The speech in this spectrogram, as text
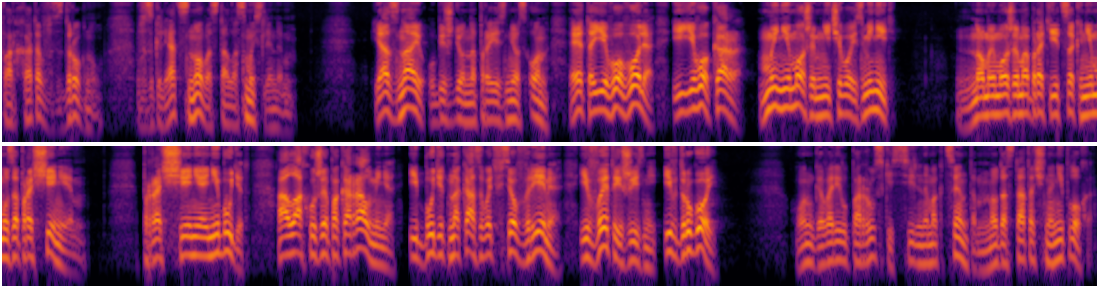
Фархатов вздрогнул. Взгляд снова стал осмысленным. «Я знаю», — убежденно произнес он, — «это его воля и его кара. Мы не можем ничего изменить. Но мы можем обратиться к нему за прощением. Прощения не будет. Аллах уже покарал меня и будет наказывать все время, и в этой жизни, и в другой. Он говорил по-русски с сильным акцентом, но достаточно неплохо.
